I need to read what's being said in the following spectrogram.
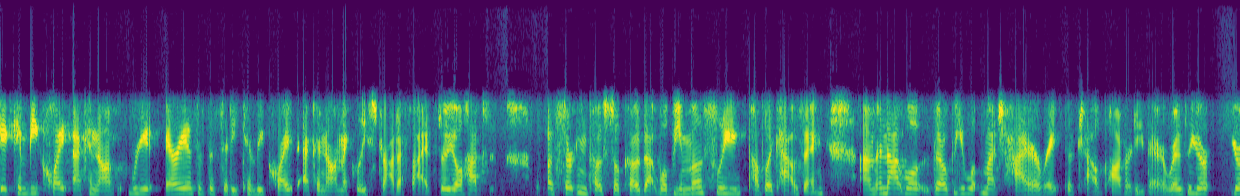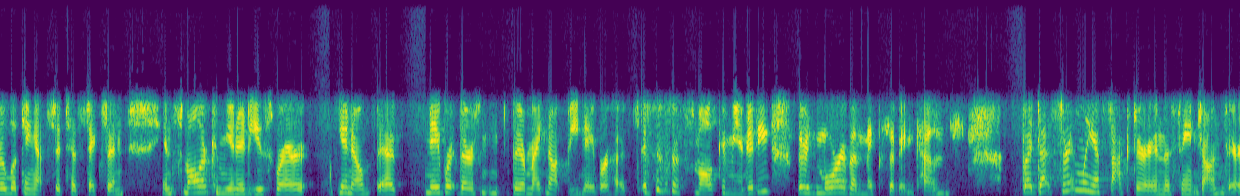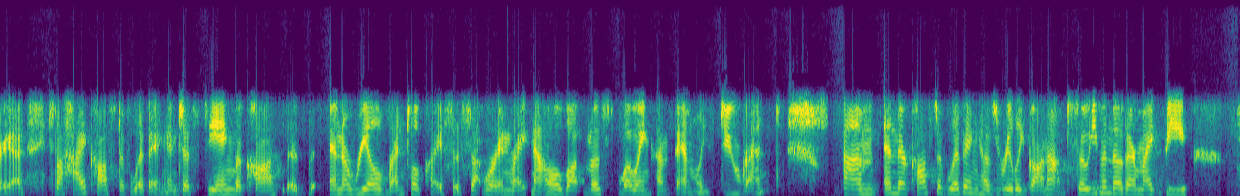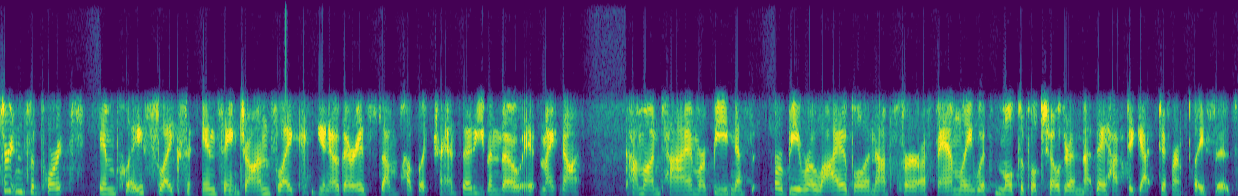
it can be quite economic. Areas of the city can be quite economically stratified. So you'll have a certain postal code that will be mostly public housing, um, and that will there'll be much higher rates of child poverty there. Whereas you're you're looking at statistics in in smaller communities where you know. Uh, neighbor there's there might not be neighborhoods it's a small community there's more of a mix of incomes but that's certainly a factor in the St. John's area. It's the high cost of living and just seeing the cost and a real rental crisis that we're in right now. A lot, most low income families do rent, um, and their cost of living has really gone up. So even though there might be certain supports in place, like in St. John's, like you know there is some public transit, even though it might not come on time or be nece- or be reliable enough for a family with multiple children that they have to get different places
